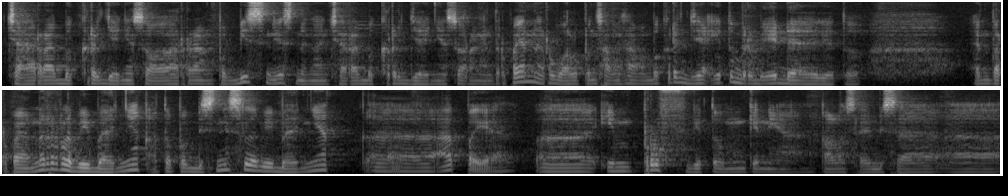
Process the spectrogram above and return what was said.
Cara bekerjanya seorang pebisnis dengan cara bekerjanya seorang entrepreneur walaupun sama-sama bekerja itu berbeda gitu. Entrepreneur lebih banyak atau pebisnis lebih banyak eh, apa ya eh, improve gitu mungkin ya. Kalau saya bisa eh,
